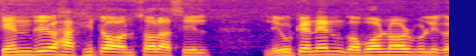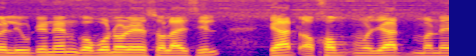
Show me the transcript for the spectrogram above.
কেন্দ্ৰীয় শাসিত অঞ্চল আছিল লেফটেনেণ্ট গভৰ্ণৰ বুলি কয় লেফটেনেণ্ট গভৰ্ণৰে চলাইছিল। ইয়াত অসম ইয়াত মানে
